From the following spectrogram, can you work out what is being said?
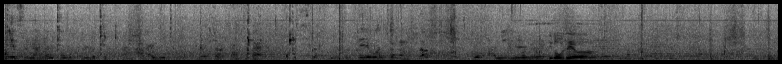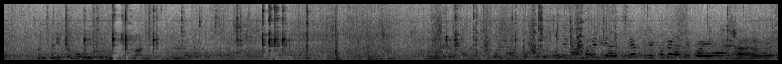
그래서 나는 그거 별로 좋지 않아. 아니, 저 상처가 내원장 했어? 아니, 이거는 네. 이거 오세요. 천천히 뜨거워요. 지금 드시면 안 돼. 거예요? 아, 그렇지.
